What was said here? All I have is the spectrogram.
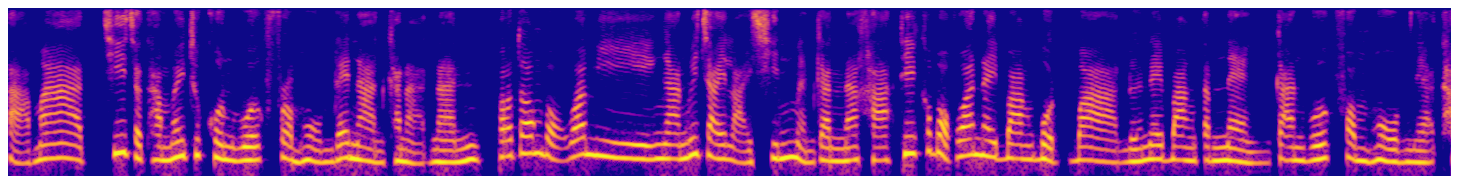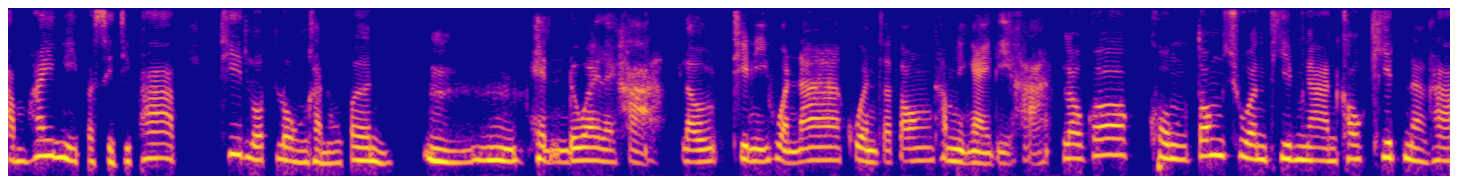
สามารถที่จะทำให้ทุกคน work from home ได้นานขนาดนั้น เพราะต้องบอกว่ามีงานวิจัยหลายชิ้นเหมือนกันนะคะ ที่เขาบอกว่าในบางบทบาทหรือในบางตำแหน่งการ work from home เนี่ยทำให้มีประสิทธิภาพที่ลดลงค่ะน้องเปิ้ล อืมเห็นด้วยเลยค่ะ แล้วทีนี้หัวหน้าควรจะต้องทำยังไงดีคะเราก็คงต้องชวนทีมงานเขาคิดนะคะ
